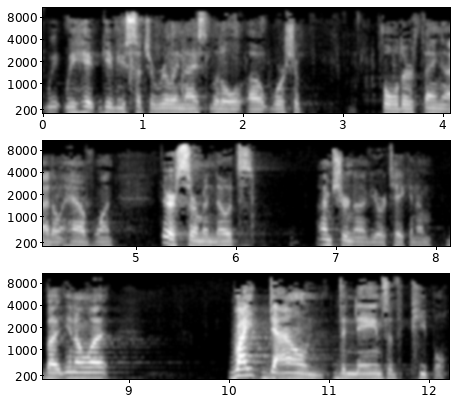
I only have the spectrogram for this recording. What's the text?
we, we gave you such a really nice little uh, worship folder thing. I don't have one. There are sermon notes. I'm sure none of you are taking them. But you know what? Write down the names of the people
